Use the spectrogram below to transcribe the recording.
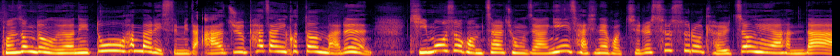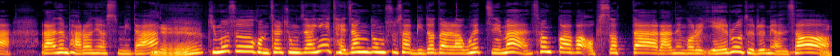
권성동 의원이 또 한 말이 있습니다. 아주 파장이 컸던 말은 김호수 검찰총장이 자신의 거취를 스스로 결정해야 한다라는 발언이었습니다. 네. 김호수 검찰총장이 대장동 수사 믿어달라고 했지만 성과가 없었다라는 것을 예로 들으면서.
